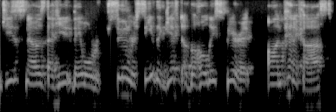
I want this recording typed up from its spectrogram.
Jesus knows that he they will soon receive the gift of the Holy Spirit on Pentecost.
